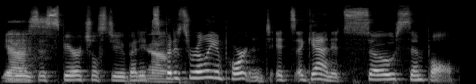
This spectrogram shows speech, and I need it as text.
It yes. is a spiritual stew but it's yeah. but it's really important it's again it's so simple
